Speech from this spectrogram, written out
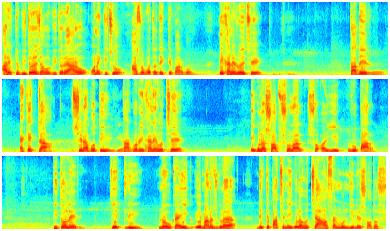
আর একটু ভিতরে যাব ভিতরে আরও অনেক কিছু আসবাবপত্র দেখতে পারব। এখানে রয়েছে তাদের এক একটা সেনাপতি তারপরে এখানে হচ্ছে এগুলা সব সোনাল ই রূপার পিতলের কেতলি নৌকা এই এই মানুষগুলা দেখতে পাচ্ছেন এইগুলো হচ্ছে আহসান মঞ্জিলের সদস্য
